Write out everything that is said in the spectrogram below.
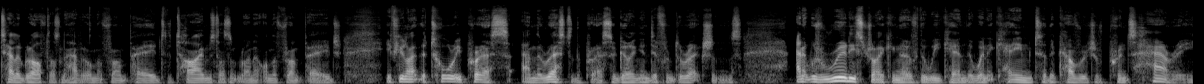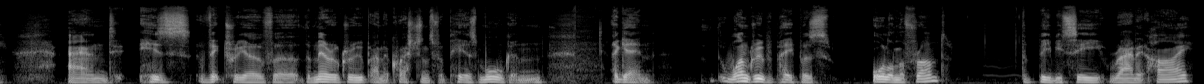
Telegraph doesn't have it on the front page. The Times doesn't run it on the front page. If you like, the Tory press and the rest of the press are going in different directions. And it was really striking over the weekend that when it came to the coverage of Prince Harry and his victory over the Mirror Group and the questions for Piers Morgan, again, one group of papers all on the front. The BBC ran it high,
